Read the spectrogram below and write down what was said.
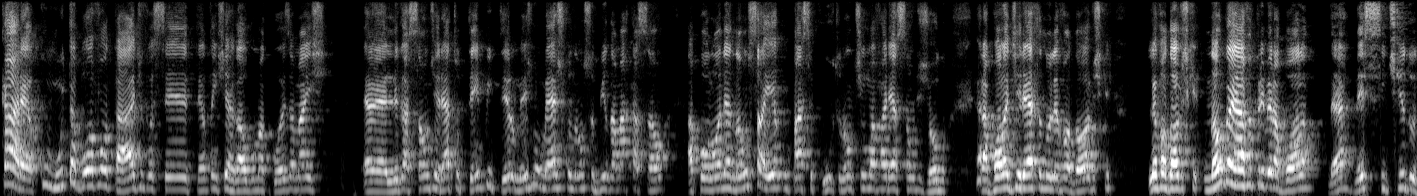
Cara, com muita boa vontade você tenta enxergar alguma coisa, mas é, ligação direta o tempo inteiro, mesmo o México não subindo a marcação, a Polônia não saía com passe curto, não tinha uma variação de jogo. Era bola direta no Lewandowski. Lewandowski não ganhava a primeira bola, né? Nesse sentido,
